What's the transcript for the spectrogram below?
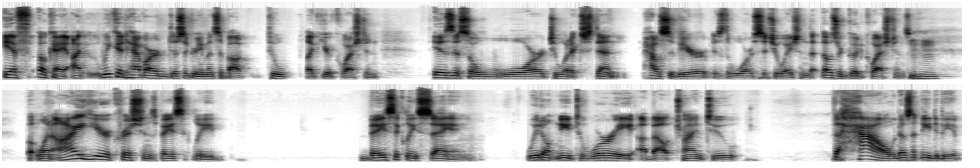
if okay, I, we could have our disagreements about to like your question, is this a war? To what extent? How severe is the war situation? That those are good questions. Mm-hmm. But when I hear Christians basically basically saying we don't need to worry about trying to the how doesn't need to be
